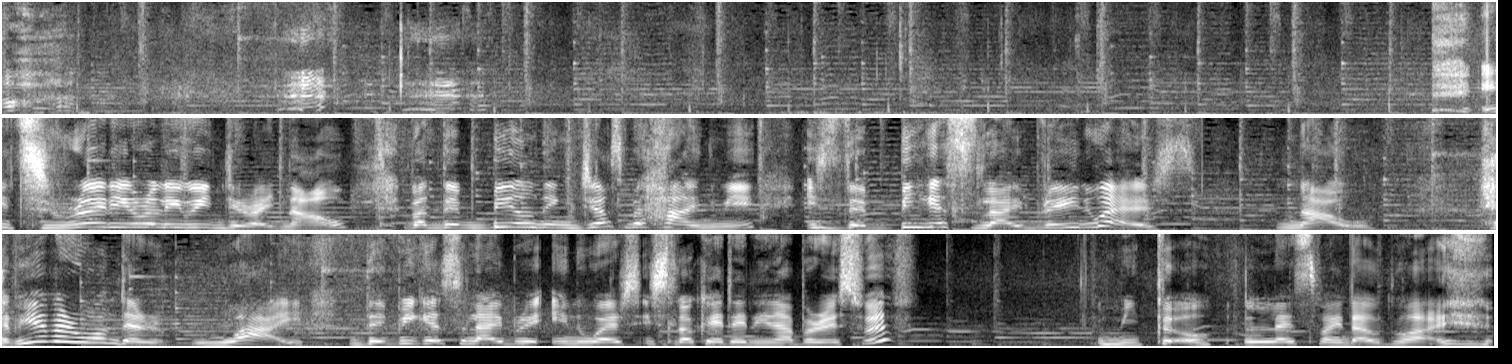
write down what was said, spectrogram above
It's really really windy right now, but the building just behind me is the biggest library in Wales. Now, have you ever wondered why the biggest library in Wales is located in Aberystwyth? Me too. Let's find out why.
